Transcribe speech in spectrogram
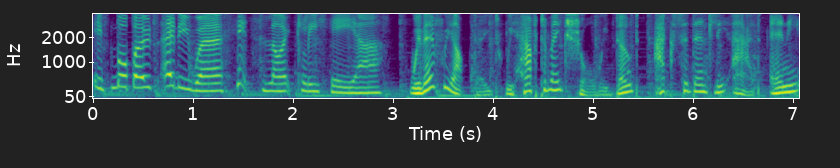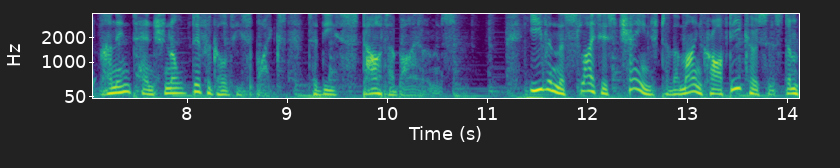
If Mobbo's anywhere, it's likely here. With every update, we have to make sure we don't accidentally add any unintentional difficulty spikes to these starter biomes. Even the slightest change to the Minecraft ecosystem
